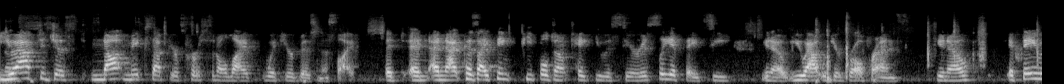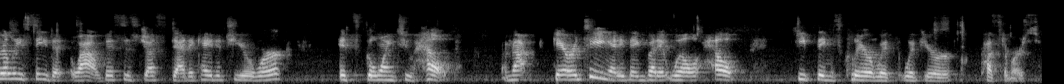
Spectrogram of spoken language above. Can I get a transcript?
You have to just not mix up your personal life with your business life. It, and, and that because I think people don't take you as seriously if they see, you know, you out with your girlfriends, you know, if they really see that, wow, this is just dedicated to your work, it's going to help I'm not guaranteeing anything, but it will help keep things clear with with your customers.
